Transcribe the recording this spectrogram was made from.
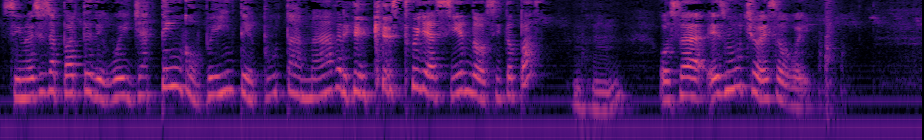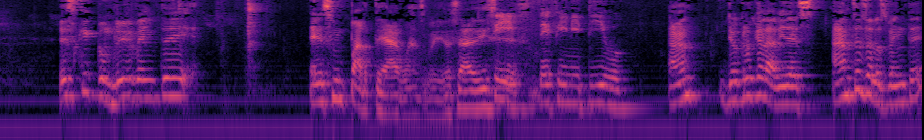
sino es esa parte de, güey, ya tengo 20, puta madre, ¿qué estoy haciendo? ¿Sí topas? Ujú. O sea, es mucho eso, güey. Es que cumplir 20 es un parteaguas, güey. O sea, Sí, dices. definitivo. an- yo creo que la vida es antes de los 20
